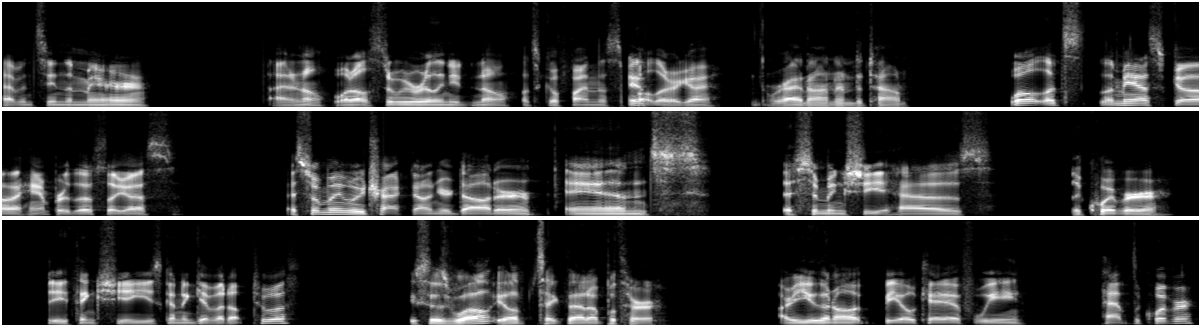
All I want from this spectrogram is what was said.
Haven't seen the mayor. I don't know. What else do we really need to know? Let's go find this Yep. butler guy. Right on into town. Well, let's let me ask uh, Hamper this, I guess. Assuming we track down your daughter, and assuming she has the quiver, do you think she's going to give it up to us? He says, "Well, you'll have to take that up with her." Are you going to be okay if we have the quiver?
